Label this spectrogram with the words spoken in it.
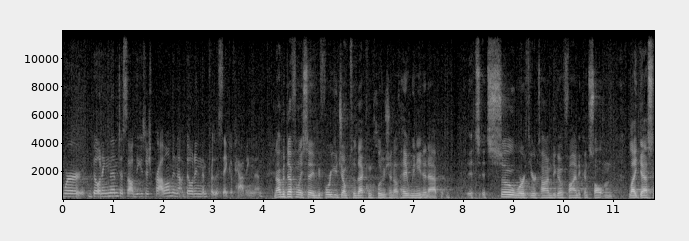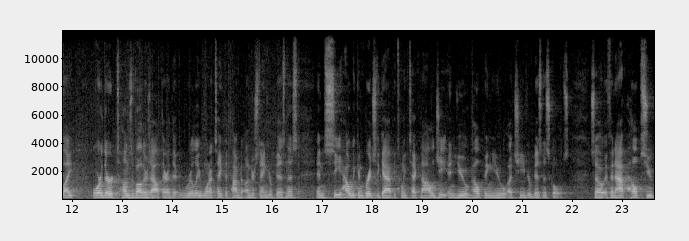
we're building them to solve the user's problem and not building them for the sake of having them. And I would definitely say before you jump to that conclusion of, hey, we need an app, it's, it's so worth your time to go find a consultant like Gaslight, or there are tons of others out there that really want to take the time to understand your business and see how we can bridge the gap between technology and you helping you achieve your business goals. So if an app helps you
